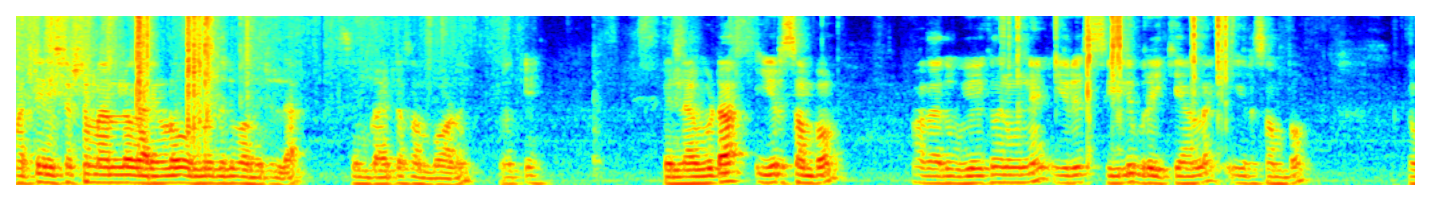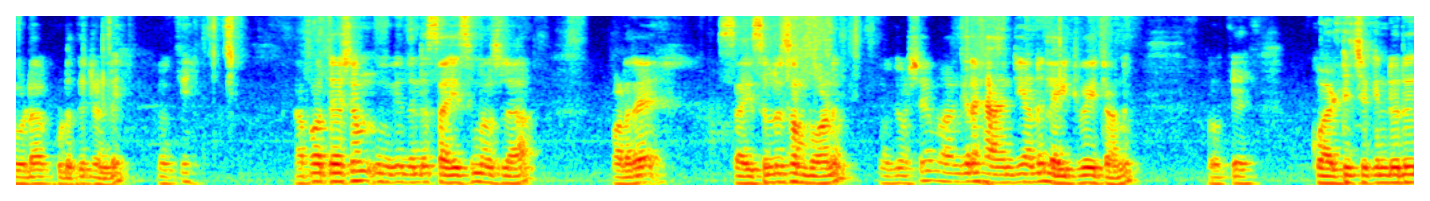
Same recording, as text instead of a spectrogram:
മറ്റ് ഇൻസ്ട്രക്ഷൻ മാനിലോ കാര്യങ്ങളോ ഒന്നും ഇതിൽ വന്നിട്ടില്ല. സിമ്പിളായിട്ടുള്ള സംഭവമാണ്. ഓക്കെ പിന്നെ ഇവിടെ ഈ ഒരു സംഭവം അതായത് ഉപയോഗിക്കുന്നതിന് മുന്നേ ഈ ഒരു സീൽ ബ്രേക്ക് ചെയ്യാനുള്ള ഈ ഒരു സംഭവം ഇവിടെ കൊടുത്തിട്ടുണ്ട്. ഓക്കെ അപ്പോൾ അത്യാവശ്യം നിങ്ങൾക്ക് ഇതിന്റെ സൈസ് മനസ്സിലാകാം വളരെ സൈസുള്ളൊരു സംഭവമാണ്. ഓക്കെ പക്ഷേ ഭയങ്കര ഹാൻഡിയാണ് ലൈറ്റ് വെയിറ്റ് ആണ്. ഓക്കെ ക്വാളിറ്റി ചെക്കിന്റെ ഒരു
